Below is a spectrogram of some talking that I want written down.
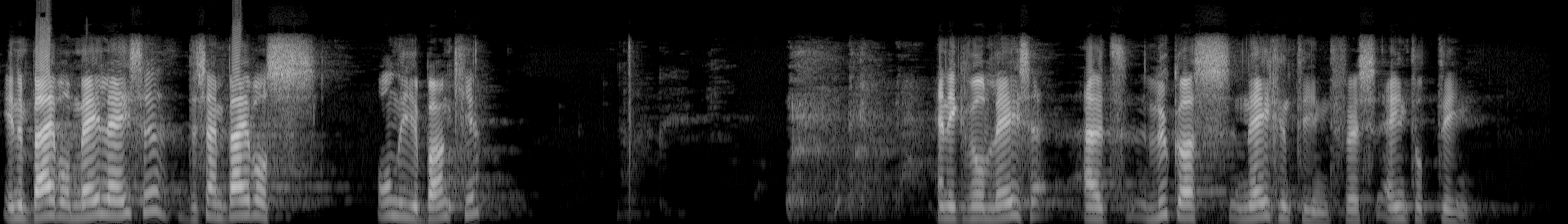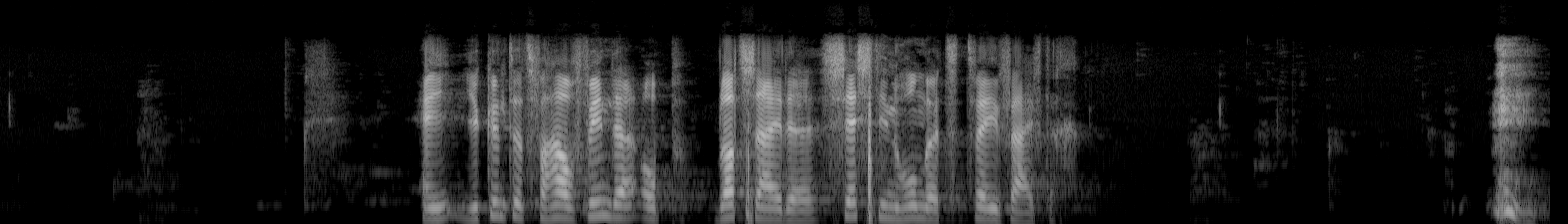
in een bijbel meelezen. Er zijn bijbels onder je bankje. En ik wil lezen uit Lucas 19, vers 1 tot 10. En je kunt het verhaal vinden op bladzijde 1652.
